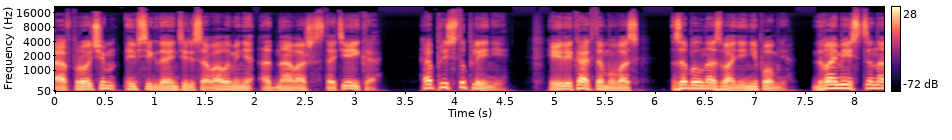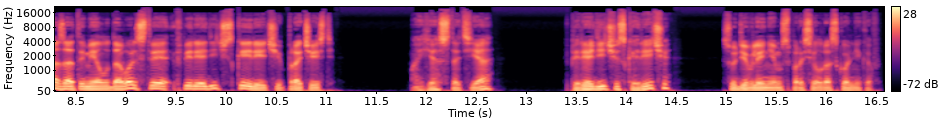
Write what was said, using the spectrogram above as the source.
а, впрочем, и всегда интересовала меня одна ваша статейка о преступлении. Или как там у вас, забыл название, не помню. Два месяца назад имел удовольствие в периодической речи прочесть. «Моя статья? В периодической речи?» С удивлением спросил Раскольников.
